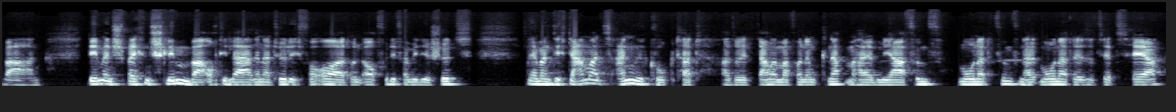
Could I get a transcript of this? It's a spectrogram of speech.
waren. Dementsprechend schlimm war auch die Lage natürlich vor Ort und auch für die Familie Schütz. Wenn man sich damals angeguckt hat, also jetzt sagen wir mal von einem knappen halben Jahr, fünf Monate, fünfeinhalb Monate ist es jetzt her,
